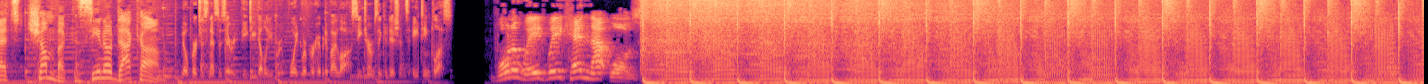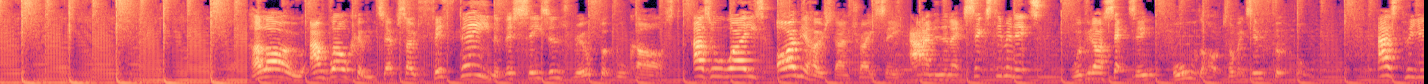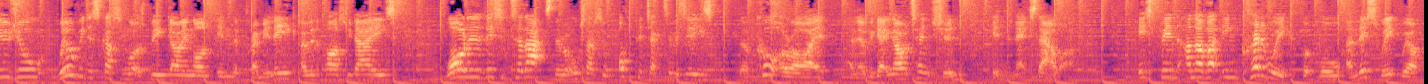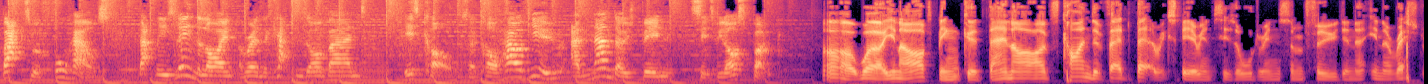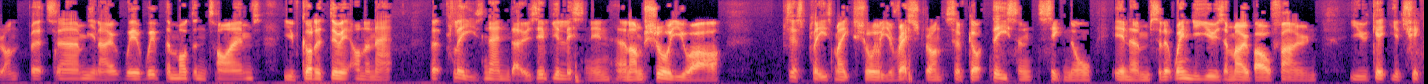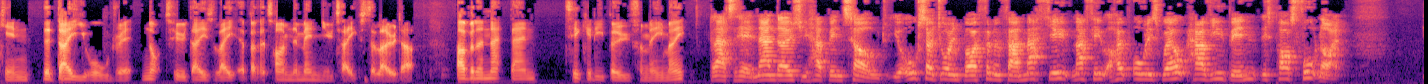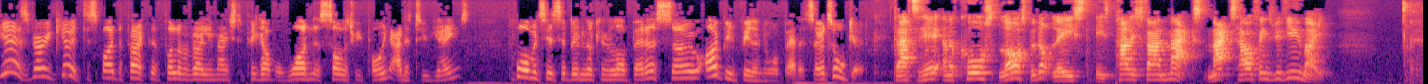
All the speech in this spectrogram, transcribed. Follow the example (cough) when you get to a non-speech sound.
That's chumbacasino.com. No purchase necessary. VGW. Void were prohibited by law. See terms and conditions. 18 plus. What a weird weekend that was. Hello and welcome to episode 15 of this season's Real Football Cast. As always, I'm your host Dan Tracy, and in the next 60 minutes, we'll be dissecting all the hot topics in football. As per usual, we'll be discussing what's been going on in the Premier League over the past few days. While in addition to that, there are also some off pitch activities that have caught our eye and they'll be getting our attention in the next hour. It's been another incredible week of football, and this week we are back to a full house. That means leading the line wearing the captain's armband is Carl. So, Carl, how have you and Nando's been since we last spoke? Oh well, you know I've been good. Then I've kind of had better experiences ordering some food in a in a restaurant, but um, you know we're with the modern times. You've got to do it on an app. But please, Nando's, if you're listening, and I'm sure you are, just please make sure your restaurants have got decent signal in them, so that when you use a mobile phone, you get your chicken the day you order it, not two days later by the time the menu takes to load up. Other than that, Dan, tickety boo for me, mate. Glad to hear. Nando's, you have been told. You're also joined by Fulham fan Matthew. Matthew, I hope all is well. How have you been this past fortnight? Yeah, it's very good, despite the fact that Fulham have only managed to pick up one solitary point out of two games. Performances have been looking a lot better, so I've been feeling a lot better, so it's all good. Glad to hear. And of course, last but not least, is Palace fan Max. Max, how are things with you, mate?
